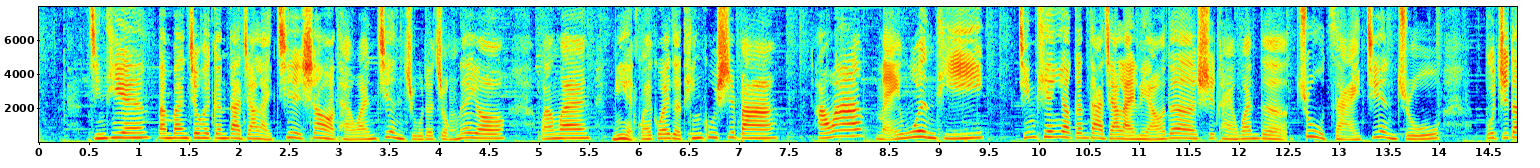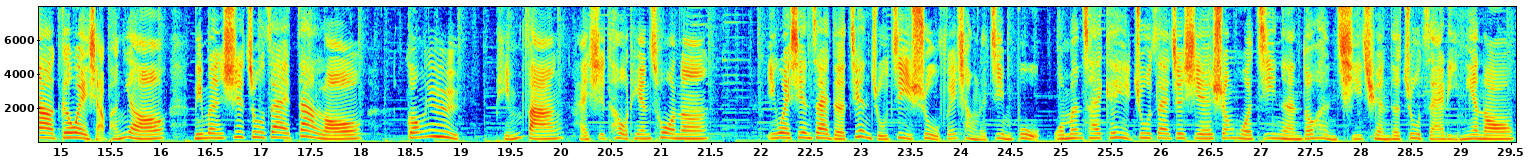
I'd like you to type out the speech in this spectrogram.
今天班班就会跟大家来介绍台湾建筑的种类哦。弯弯，你也乖乖的听故事吧。好啊，没问题。今天要跟大家来聊的是台湾的住宅建筑。不知道各位小朋友，你们是住在大楼、公寓、平房，还是透天厝呢？因为现在的建筑技术非常的进步，我们才可以住在这些生活机能都很齐全的住宅里面哦。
